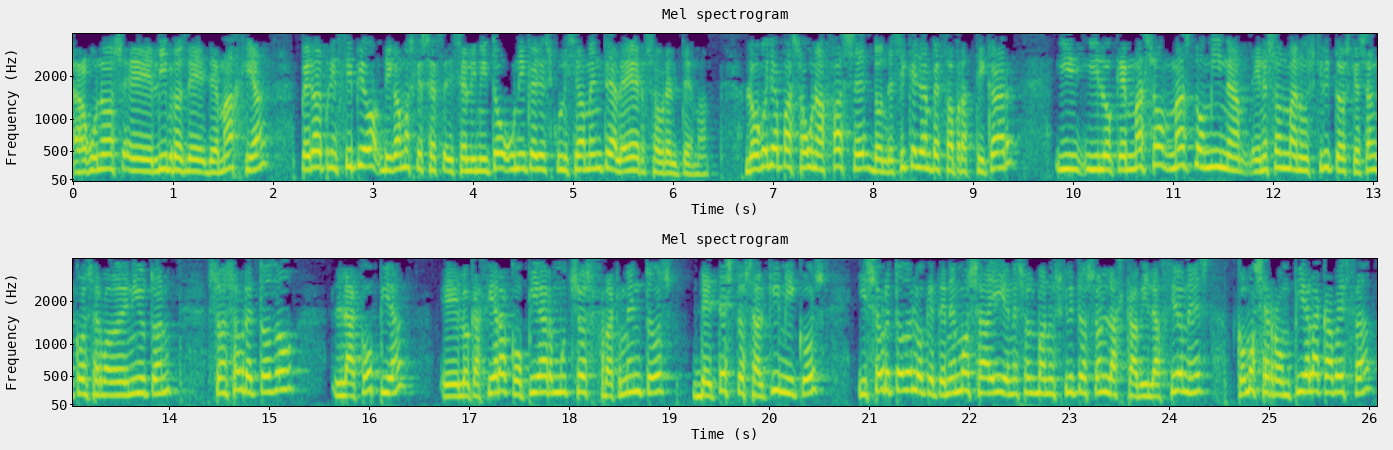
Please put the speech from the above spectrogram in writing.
algunos eh, libros de, magia, pero al principio digamos que se, limitó única y exclusivamente a leer sobre el tema. Luego ya pasó a una fase donde sí que ya empezó a practicar y, lo que más, más domina en esos manuscritos que se han conservado de Newton son sobre todo la copia, eh, lo que hacía era copiar muchos fragmentos de textos alquímicos y sobre todo lo que tenemos ahí en esos manuscritos son las cavilaciones, cómo se rompía la cabeza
